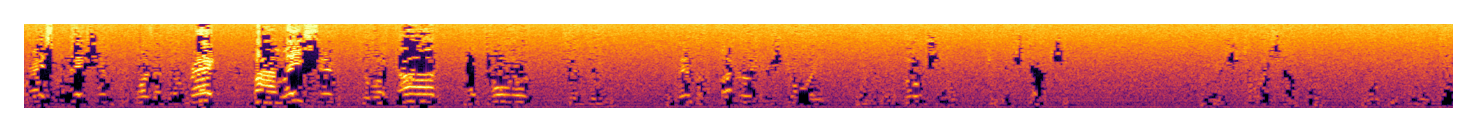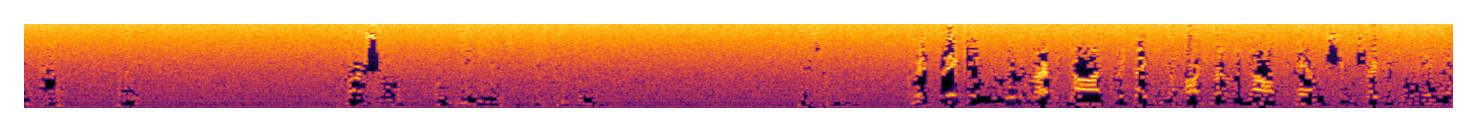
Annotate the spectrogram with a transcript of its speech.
or explanation, was a direct violation to what God had told him to do. Remember, utterly destroyed was the devotion to destruction. Mercy, obedience, Quit thinking you're really right with God. Quit thinking your heart's right with God. Have six seconds with Him.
